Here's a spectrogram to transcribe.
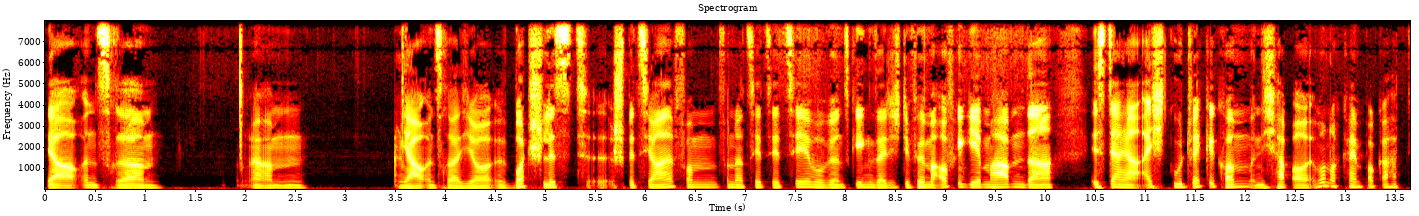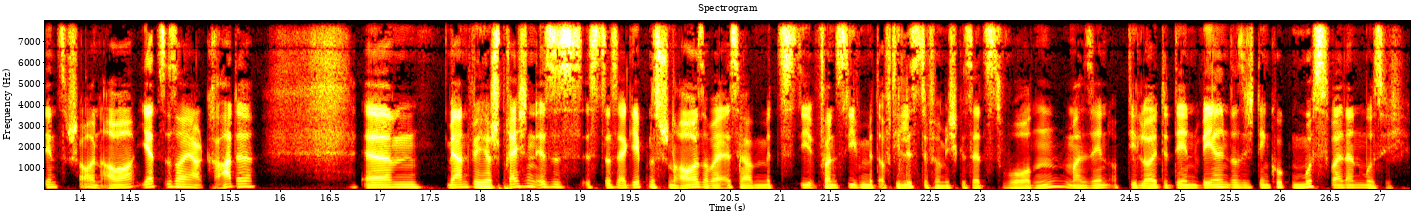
ja unsere ähm, ja unsere hier äh, Spezial vom von der CCC, wo wir uns gegenseitig die Filme aufgegeben haben. Da ist der ja echt gut weggekommen und ich habe auch immer noch keinen Bock gehabt, den zu schauen. Aber jetzt ist er ja gerade ähm, während wir hier sprechen, ist es ist das Ergebnis schon raus, aber er ist ja mit Steve, von Steven mit auf die Liste für mich gesetzt worden. Mal sehen, ob die Leute den wählen, dass ich den gucken muss, weil dann muss ich.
